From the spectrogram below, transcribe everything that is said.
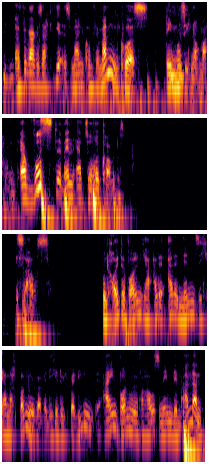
Mhm. Er hat sogar gesagt, hier ist mein Konfirmandenkurs. Den Mhm. muss ich noch machen. Und er wusste, wenn er zurückkommt, ist es aus. Und heute wollen ja alle, alle nennen sich ja nach Bonhoeffer. Wenn ich hier durch Berlin ein Bonhoeffer-Haus neben dem anderen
